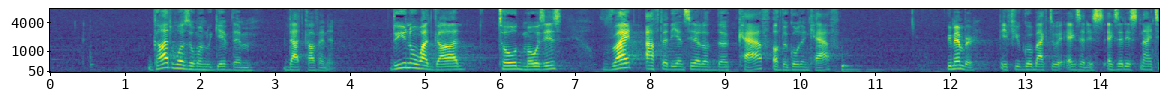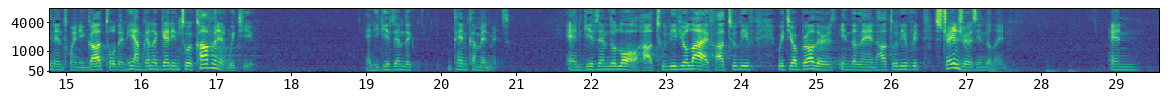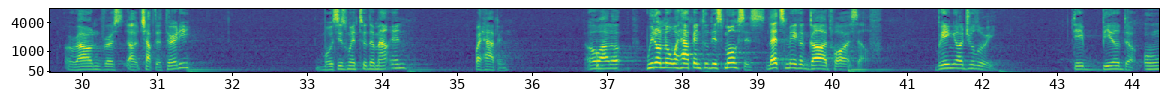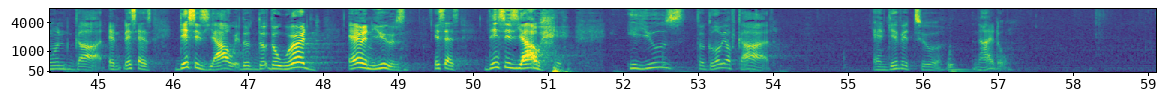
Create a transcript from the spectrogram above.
God was the one who gave them that covenant. Do you know what God told Moses right after the incident of the calf, of the golden calf? Remember, if you go back to Exodus, Exodus 19 and 20, God told them, Hey, I'm going to get into a covenant with you. And He gives them the Ten Commandments and gives them the law how to live your life, how to live with your brothers in the land, how to live with strangers in the land. And around verse uh, chapter 30, Moses went to the mountain. What happened? Oh, don't, we don't know what happened to this Moses. Let's make a god for ourselves. Bring your jewelry. They build their own god. And it says, This is Yahweh. The, the, the word Aaron used, it says, This is Yahweh. he used the glory of God and give it to an idol.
